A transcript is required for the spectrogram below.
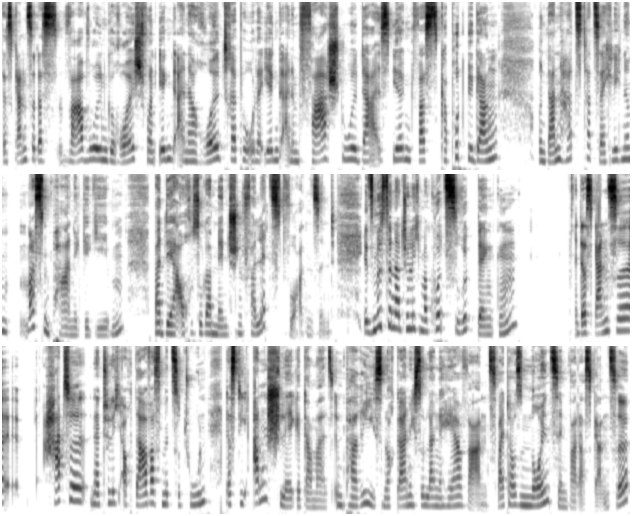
Das Ganze, das war wohl ein Geräusch von irgendeiner Rolltreppe oder irgendeinem Fahrstuhl. Da ist irgendwas kaputt gegangen. Und dann hat es tatsächlich eine Massenpanik gegeben, bei der auch sogar Menschen verletzt worden sind. Jetzt müsst ihr natürlich mal kurz zurückdenken. Das Ganze hatte natürlich auch da was mit zu tun, dass die Anschläge damals in Paris noch gar nicht so lange her waren. 2019 war das Ganze.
